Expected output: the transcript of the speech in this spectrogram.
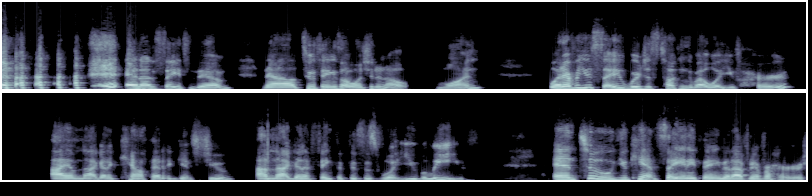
and I say to them, "Now, two things I want you to know. One, whatever you say, we're just talking about what you've heard. I am not going to count that against you. I'm not going to think that this is what you believe. And two, you can't say anything that I've never heard.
